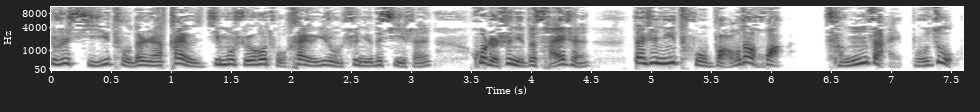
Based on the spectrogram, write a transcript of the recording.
就是喜土的人，还有金木水火土，还有一种是你的喜神，或者是你的财神。但是你土薄的话，承载不住。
